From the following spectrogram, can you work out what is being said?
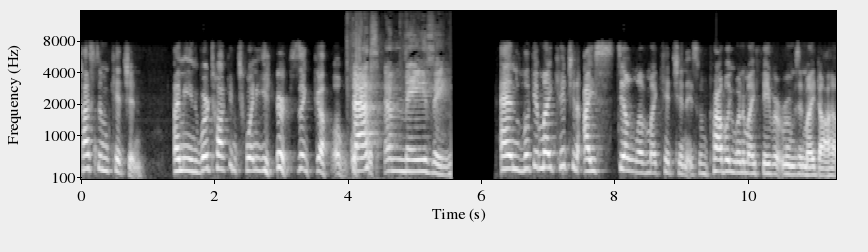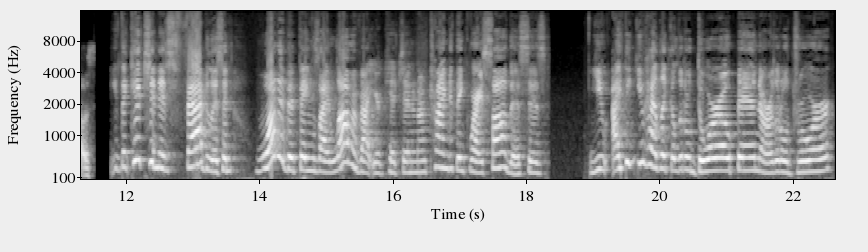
custom kitchen. I mean, we're talking 20 years ago. That's amazing. And look at my kitchen. I still love my kitchen. It's probably one of my favorite rooms in my dollhouse. The kitchen is fabulous. And one of the things I love about your kitchen, and I'm trying to think where I saw this, is you, I think you had like a little door open or a little drawer.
